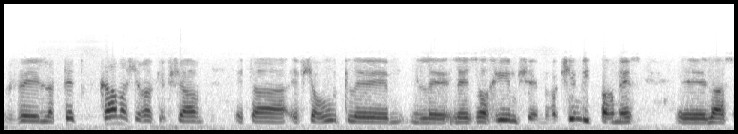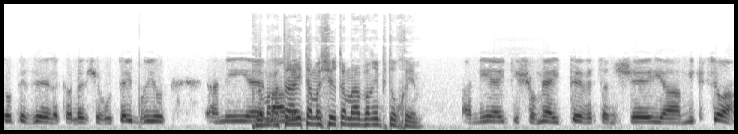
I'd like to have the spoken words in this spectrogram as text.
ולתת כמה שרק אפשר את האפשרות ל, ל, לאזרחים שמבקשים להתפרנס אה, לעשות את זה, לקבל שירותי בריאות. אני, אה, כלומר, מאמין, אתה היית משאיר את המעברים פתוחים. אני הייתי שומע היטב את אנשי המקצוע,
